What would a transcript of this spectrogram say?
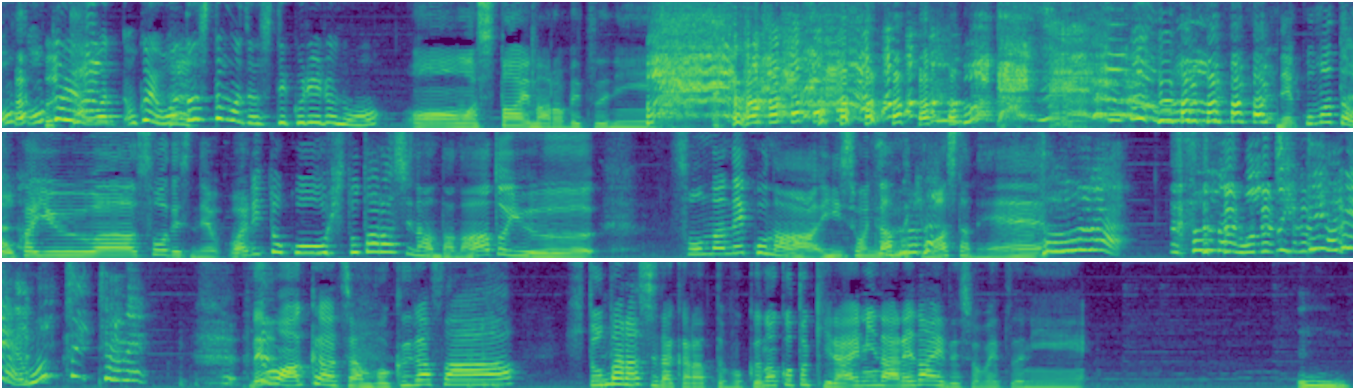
おおかゆわおかゆ私ともじゃあしてくれるの？おーまあしたいなら別に。猫又おかゆはそうですね。割とこう人たらしなんだなというそんな猫な印象になってきましたねでもアクアちゃん僕がさ人たらしだからって僕のこと嫌いになれないでしょ別に。うん。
